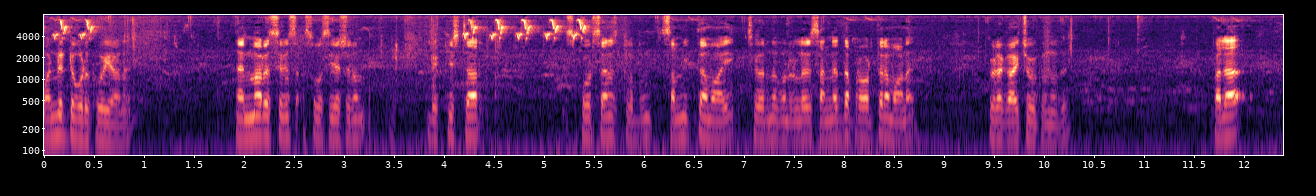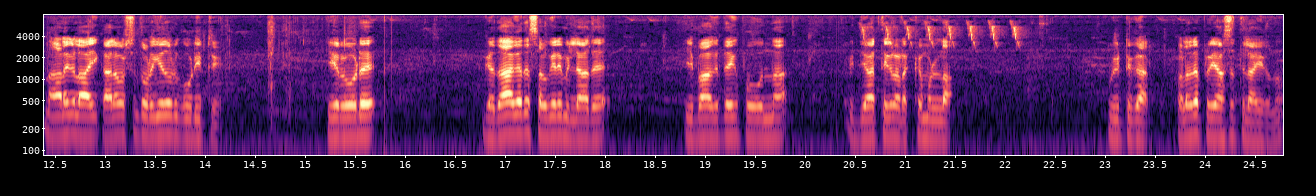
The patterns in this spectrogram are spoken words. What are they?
മണ്ണിട്ട് കൊടുക്കുകയാണ്. നന്മ റെസിഡൻസ് അസോസിയേഷനും ലക്കി സ്റ്റാർ സ്പോർട്സ് ആൻഡ് ക്ലബും സംയുക്തമായി ചേർന്നുകൊണ്ടുള്ള ഒരു സന്നദ്ധ പ്രവർത്തനമാണ് ഇവിടെ കാഴ്ചവെക്കുന്നത്. പല നാളുകളായി കാലവർഷം തുടങ്ങിയതോട് കൂടിയിട്ട് ഈ റോഡ് ഗതാഗത സൗകര്യമില്ലാതെ ഈ ഭാഗത്തേക്ക് പോകുന്ന വിദ്യാർത്ഥികളടക്കമുള്ള വീട്ടുകാർ വളരെ പ്രയാസത്തിലായിരുന്നു.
